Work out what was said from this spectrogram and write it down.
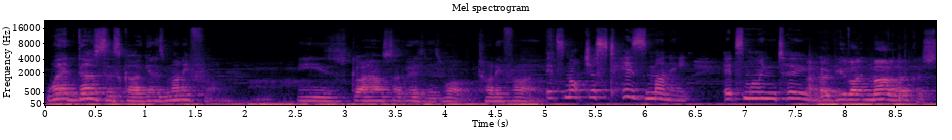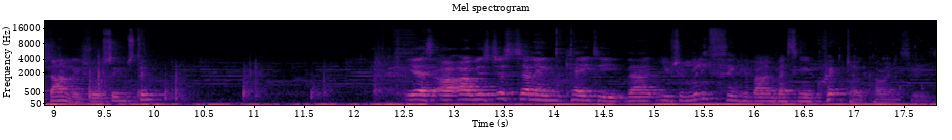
Where does this guy get his money from? He's got a house like this and he's what, 25? It's not just his money, it's mine too. I hope you like Merlot, because Stanley sure seems to. Yes, I, I was just telling Katie that you should really think about investing in cryptocurrencies.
